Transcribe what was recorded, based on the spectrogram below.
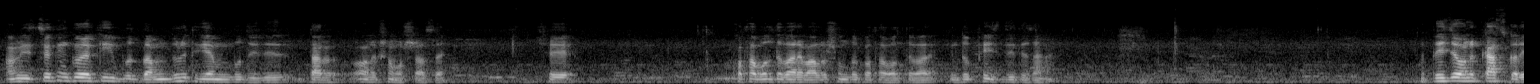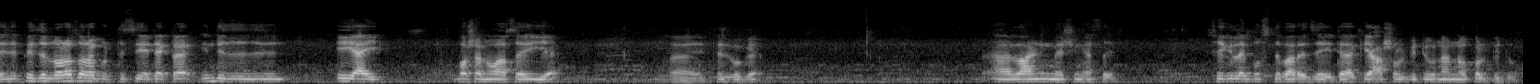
আমি চেকিং করে কি বুঝলাম দূরে থেকে আমি বুঝি যে তার অনেক সমস্যা আছে। সে কথা বলতে পারে, ভালো, সুন্দর কথা বলতে পারে, কিন্তু ফেস দিতে চায় না। পেজে অনেক কাজ করে যে পেজে লড়াচড়া করতেছি, এটা একটা ইন্টেলিজেন্ট এআই বসানো আছে ইয়ে ফেসবুকে লার্নিং মেশিন আছে। সেগুলাই বুঝতে পারে যে এটা কি আসল ভিডিও না নকল ভিডিও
